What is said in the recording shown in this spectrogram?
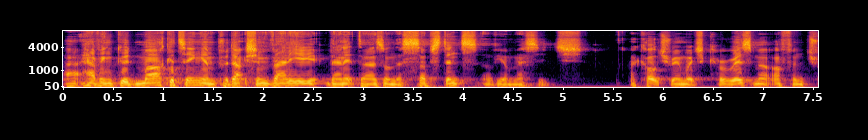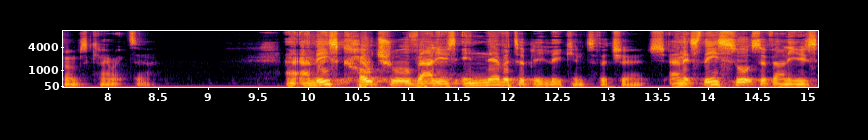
uh, having good marketing and production value than it does on the substance of your message. A culture in which charisma often trumps character. And these cultural values inevitably leak into the church. And it's these sorts of values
